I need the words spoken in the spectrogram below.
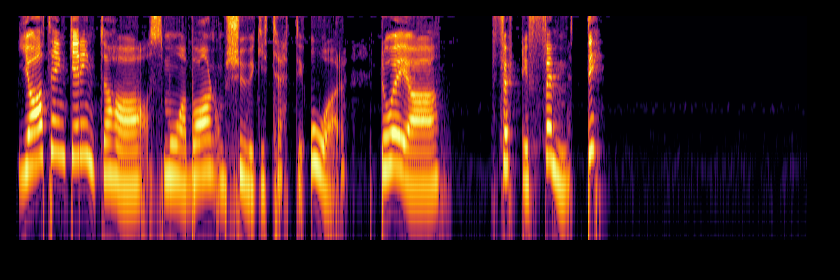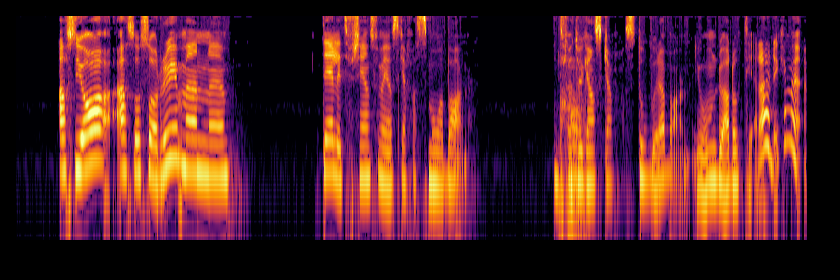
Jag tänker inte ha småbarn om 20-30 år. Då är jag 40-50. Alltså jag, alltså sorry men eh, det är lite för sent för mig att skaffa småbarn. Inte för att du kan skaffa stora barn. Jo, om du adopterar, det kan man göra.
